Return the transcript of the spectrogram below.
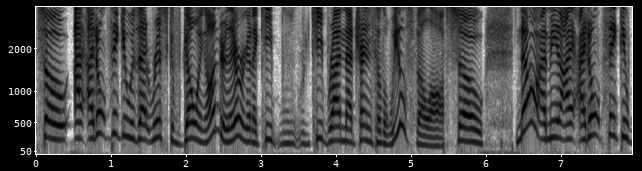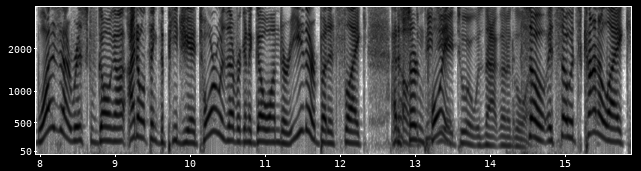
So I, I don't think it was at risk of going under. They were gonna keep keep riding that train until the wheels fell off. So no I mean I, I don't think it was at risk of going on. I don't think the PGA Tour was ever gonna go under either but it's like at no, a certain point, tour was not going to go. So on. it's so it's kind of like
